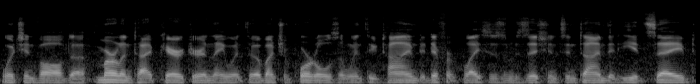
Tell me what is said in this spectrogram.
which involved a Merlin type character, and they went through a bunch of portals and went through time to different places and positions in time that he had saved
